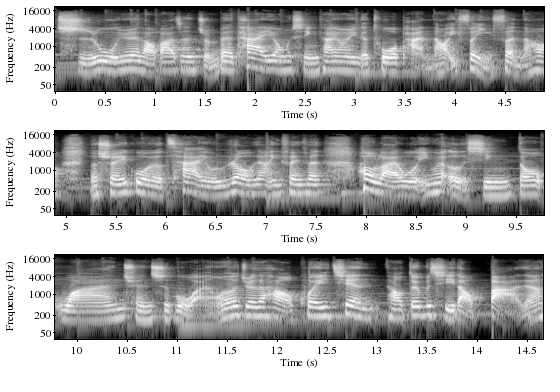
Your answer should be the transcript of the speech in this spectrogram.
食物，因为老爸真的准备的太用心，他用一个托盘，然后一份一份，然后有水果、有菜、有肉，这样一份一份。后来我因为恶心，都完全吃不完，我都觉得好亏欠，好对不起老爸，这样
